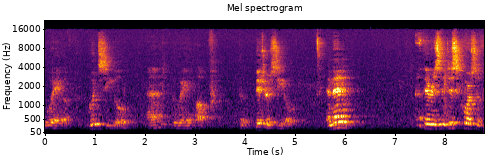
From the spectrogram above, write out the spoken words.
the way of good zeal and the way of the bitter zeal. And then uh, there is the discourse of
